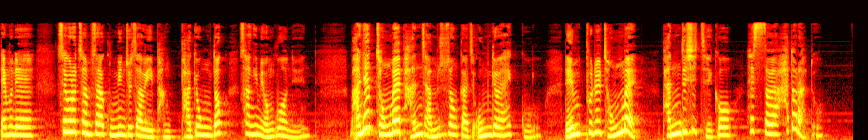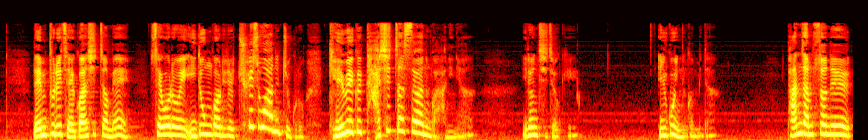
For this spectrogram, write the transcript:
때문에 세월호 참사 국민조사위 방, 박용덕 상임연구원은 만약 정말 반잠수선까지 옮겨야 했고 램프를 정말 반드시 제거했어야 하더라도 램프를 제거한 시점에 세월호의 이동 거리를 최소화하는 쪽으로 계획을 다시 짰어야 하는 거 아니냐. 이런 지적이 일고 있는 겁니다. 반잠수선을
